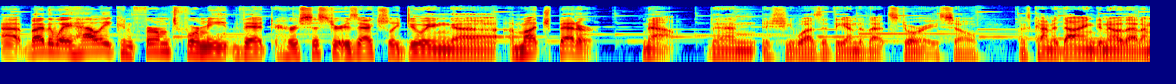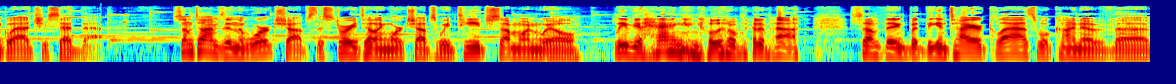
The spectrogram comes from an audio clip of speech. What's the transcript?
Uh, by the way, Hallie confirmed for me that her sister is actually doing uh, much better now than she was at the end of that story. So I was kind of dying to know that. I'm glad she said that. Sometimes in the workshops, the storytelling workshops we teach, someone will leave you hanging a little bit about something, but the entire class will kind of uh,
